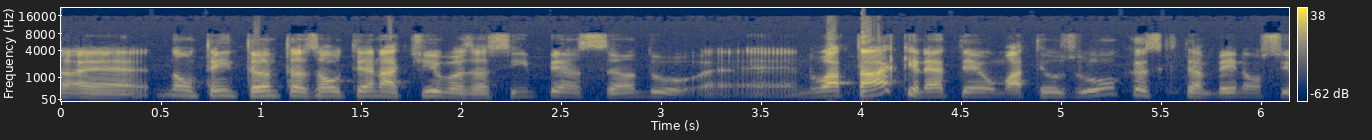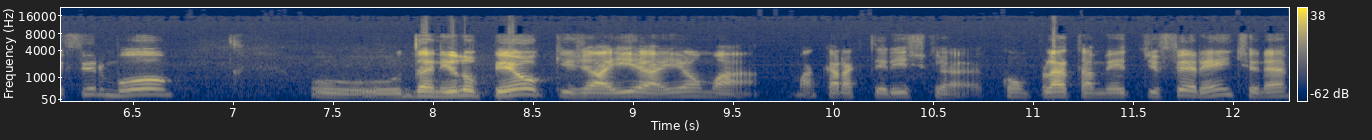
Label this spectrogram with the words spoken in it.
é, não tem tantas alternativas assim pensando é, no ataque, né? Tem o Matheus Lucas que também não se firmou, o Danilo Peu que já ia aí é uma, uma característica completamente diferente, né?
